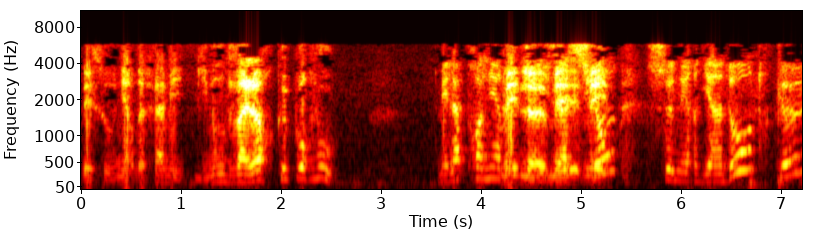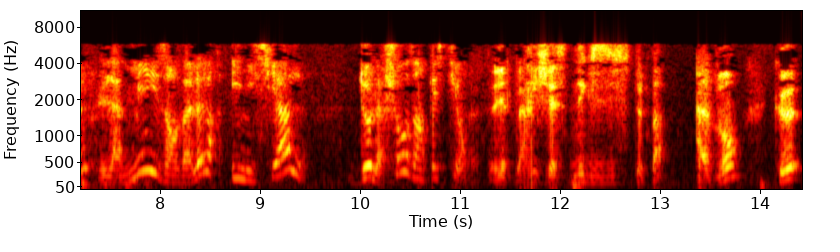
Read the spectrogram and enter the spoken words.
des souvenirs de famille qui n'ont de valeur que pour vous. Mais la première utilisation, ce n'est rien d'autre que la mise en valeur initiale de la chose en question. C'est-à-dire que la richesse n'existe pas avant que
